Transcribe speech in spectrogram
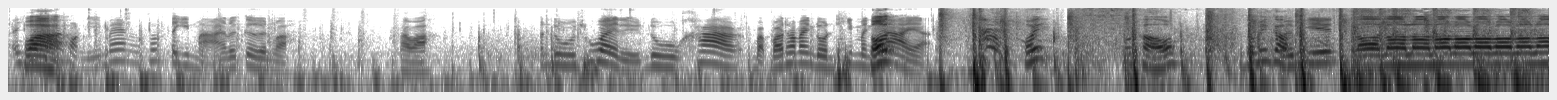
ไอ้ที่ว่าบ้านฝั่งนี้แม่งต้องตีนหมาเหลือเกินว่ะอะไรวะ มันดูช่วยหรือดูค่าแบบว่าถ้าแม่งโดนทิ่มมันรถ ง่ายอะเฮ้ยบนเขาตัววิ่งกลับเฮ้ยพี่กินรอรอรอรอรอรอรอรอรอ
